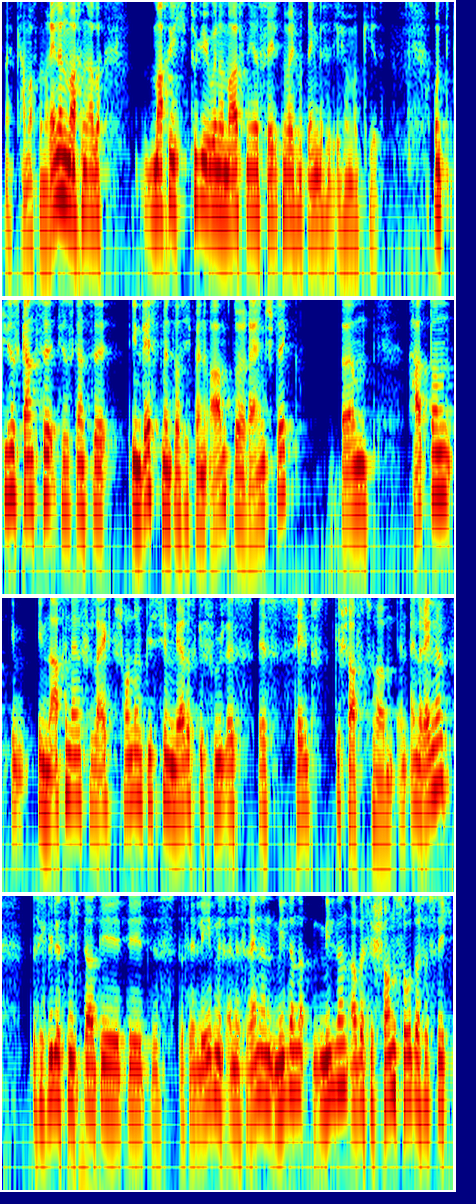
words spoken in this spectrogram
Man kann auch beim Rennen machen, aber mache ich zugegebenermaßen eher selten, weil ich mir denke, das ist eh schon markiert. Und dieses ganze, dieses ganze Investment, was ich bei einem Abenteuer reinstecke, ähm, hat dann im, im Nachhinein vielleicht schon ein bisschen mehr das Gefühl, es, es selbst geschafft zu haben. Ein, ein Rennen, also ich will jetzt nicht da die, die, das, das Erlebnis eines Rennens mildern, mildern, aber es ist schon so, dass es sich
